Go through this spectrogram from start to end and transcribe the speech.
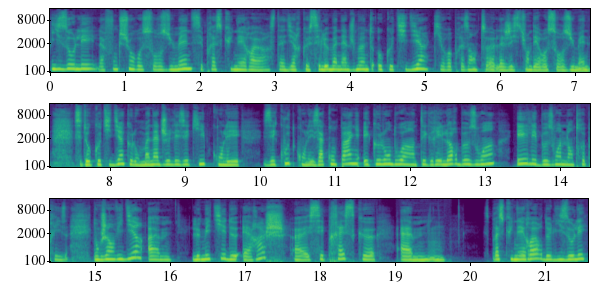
isoler la fonction ressources humaines, c'est presque une erreur. C'est-à-dire que c'est le management au quotidien qui représente euh, la gestion des ressources humaines. C'est au quotidien que l'on manage les équipes, qu'on les écoute, qu'on les accompagne et que l'on doit intégrer leurs besoins et les besoins de l'entreprise. Donc j'ai envie de dire, le métier de RH, c'est presque c'est presque une erreur de l'isoler.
